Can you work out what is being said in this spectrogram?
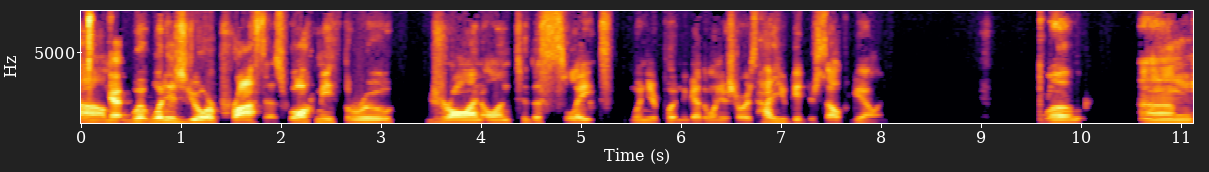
um, Yeah. what what is your process? Walk me through drawing onto the slate when you're putting together one of your stories. How do you get yourself going? Well, um,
